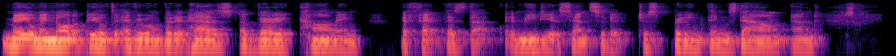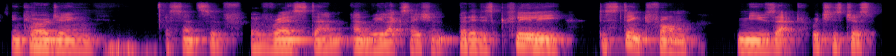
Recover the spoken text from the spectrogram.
may or may not appeal to everyone, but it has a very calming effect. There's that immediate sense of it just bringing things down and encouraging a sense of, of rest and, and relaxation, but it is clearly distinct from Muzak, which is just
